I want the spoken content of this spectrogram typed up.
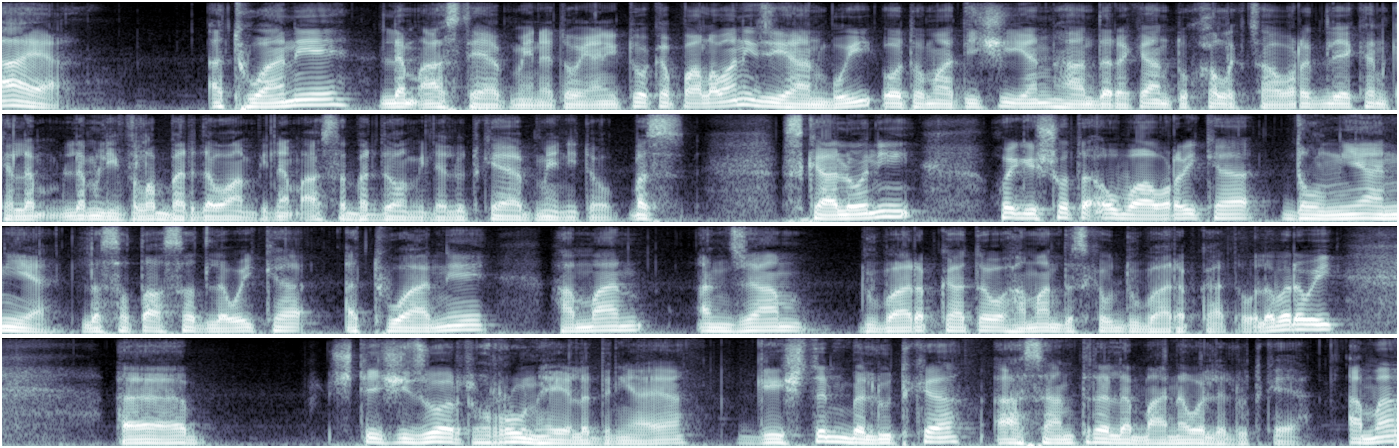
ئایا ئەتوانێ لەم ئاستەیا بمێنێتەوە یانی تۆ کە پاڵەوانی جیهان بووی ئۆتۆماتیکی یەن هاندەرەکان تو خەڵک چاوەڕێت لێکەن کە لەم لەم لیڤڵە بەردەوام بی لەم ئاستە بەردەوامی لە لوتکەیا بمێنیتەوە بەس سکالۆنی خۆی گەشتۆتە ئەو باوەڕی کە دڵنیا نییە لە سە تا سەد لەوەی کە ئەتوانێ هەمان ئەنجام دووبارە بکاتەوە هەمان دەستکەوت دووبارە بکاتەوە لەبەرەوەی شتێکی زۆر ڕوون هەیە لە دنیایا گەیشتن بە لوتکە ئاسانترە لە مانەوە لە لوتکەیە ئەمە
